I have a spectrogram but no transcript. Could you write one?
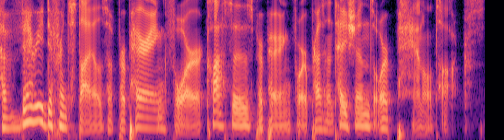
have very different styles of preparing for classes, preparing for presentations, or panel talks.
